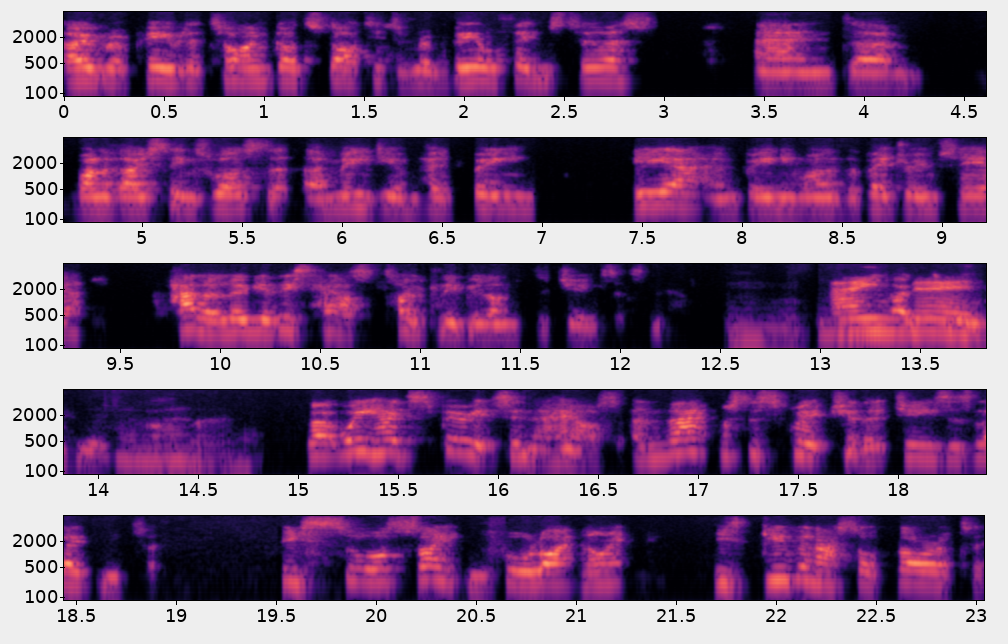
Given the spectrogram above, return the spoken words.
over a period of time, God started to reveal things to us. And um, one of those things was that a medium had been here and been in one of the bedrooms here. Hallelujah, this house totally belongs to Jesus now. Amen. Totally. But we had spirits in the house, and that was the scripture that Jesus led me to. He saw Satan fall like lightning. He's given us authority.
